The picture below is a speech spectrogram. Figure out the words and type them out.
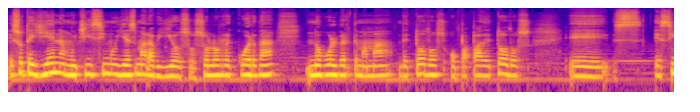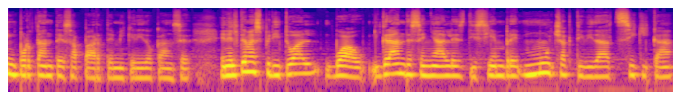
eso te llena muchísimo y es maravilloso. Solo recuerda no volverte mamá de todos o papá de todos. Eh, es importante esa parte, mi querido cáncer. En el tema espiritual, wow, grandes señales, diciembre, mucha actividad psíquica,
